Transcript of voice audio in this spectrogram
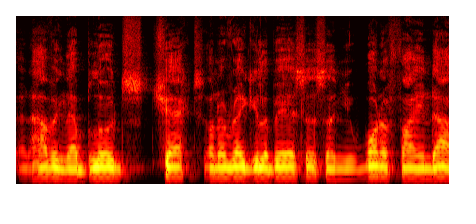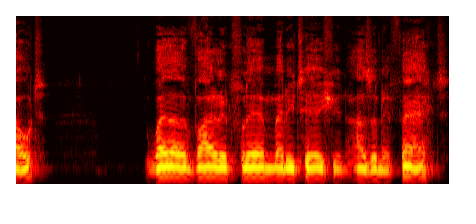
and having their bloods checked on a regular basis and you want to find out whether the violet flame meditation has an effect,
